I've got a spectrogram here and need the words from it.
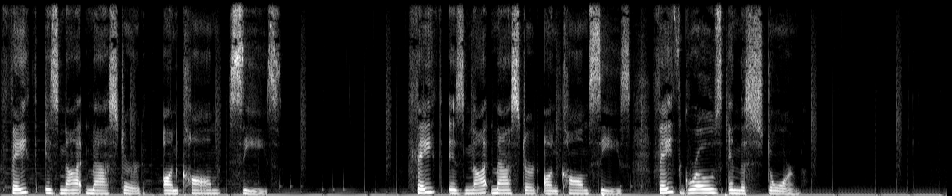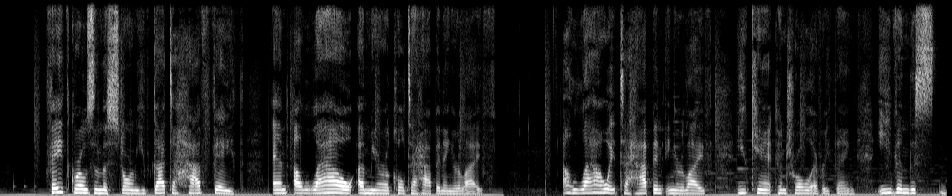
Faith is not mastered on calm seas. Faith is not mastered on calm seas. Faith grows in the storm. Faith grows in the storm. You've got to have faith and allow a miracle to happen in your life. Allow it to happen in your life. You can't control everything, even the,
